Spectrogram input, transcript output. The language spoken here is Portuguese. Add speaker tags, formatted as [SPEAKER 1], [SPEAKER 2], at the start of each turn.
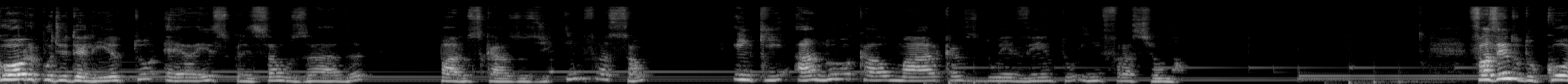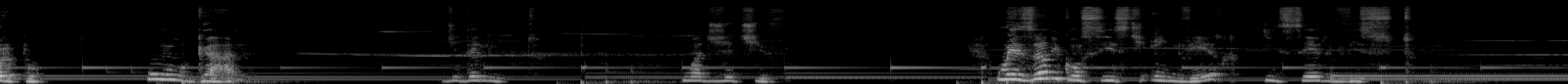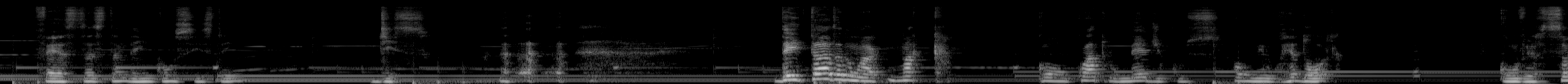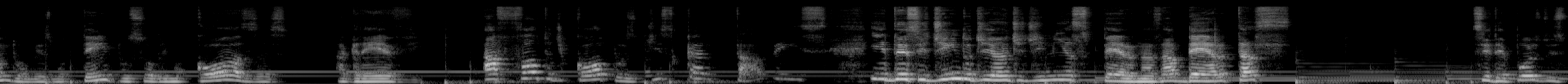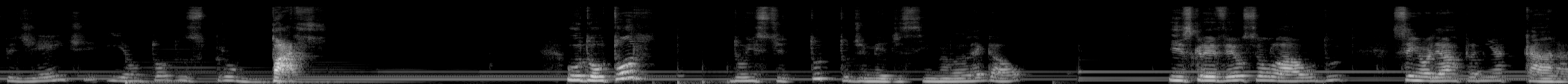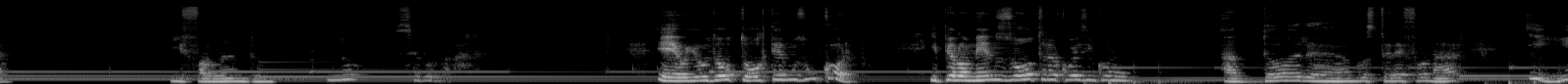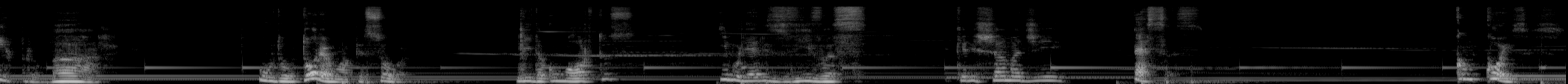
[SPEAKER 1] Corpo de delito é a expressão usada para os casos de infração em que há no local marcas do evento infracional. Fazendo do corpo um lugar de delito, um adjetivo. O exame consiste em ver e ser visto. Festas também consistem disso. Deitada numa maca, com quatro médicos ao meu redor, conversando ao mesmo tempo sobre mucosas, a greve, a falta de copos descartáveis e decidindo diante de minhas pernas abertas se depois do expediente iam todos para o bar. O doutor do Instituto de Medicina Legal escreveu seu laudo sem olhar para minha cara e falando no celular. Eu e o doutor temos um corpo e pelo menos outra coisa em comum. Adoramos telefonar e ir pro bar. O doutor é uma pessoa, lida com mortos e mulheres vivas, que ele chama de peças, com coisas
